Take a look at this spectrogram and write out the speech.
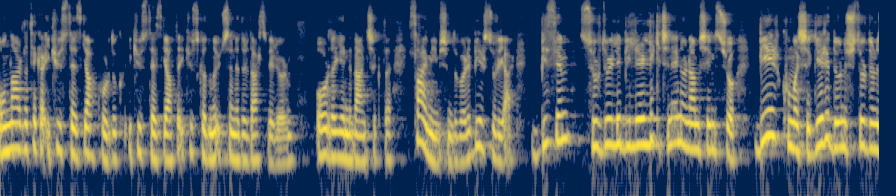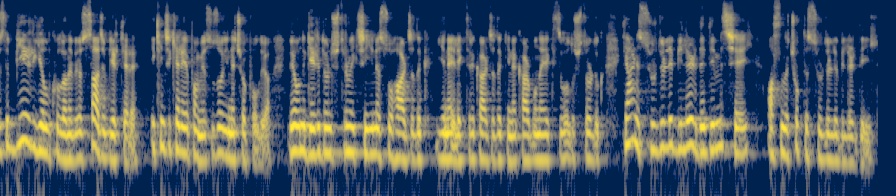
Onlar da tekrar 200 tezgah kurduk. 200 tezgahta 200 kadına 3 senedir ders veriyorum. Orada yeniden çıktı. Saymayayım şimdi böyle bir sürü yer. Bizim sürdürülebilirlik için en önemli şeyimiz şu. Bir kumaşı geri dönüştürdüğünüzde bir yıl kullanabiliyorsunuz. Sadece bir kere. İkinci kere yapamıyorsunuz. O yine çöp oluyor. Ve onu geri dönüştürmek için yine su harcadık. Yine elektrik harcadık. Yine karbon ayak izi oluşturduk. Yani sürdürülebilir dediğimiz şey aslında çok da sürdürülebilir değil.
